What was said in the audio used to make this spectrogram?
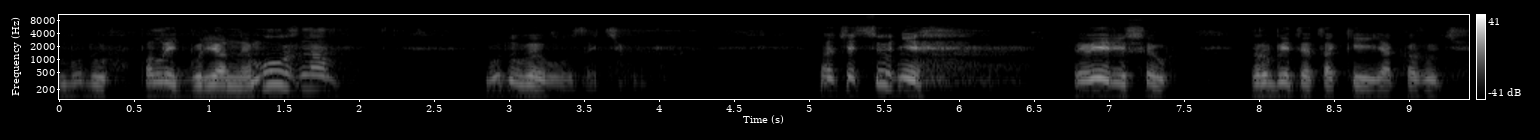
Буду палити бур'ян не можна. Буду вивозити. Значить, сьогодні вирішив зробити такий, як кажуть,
